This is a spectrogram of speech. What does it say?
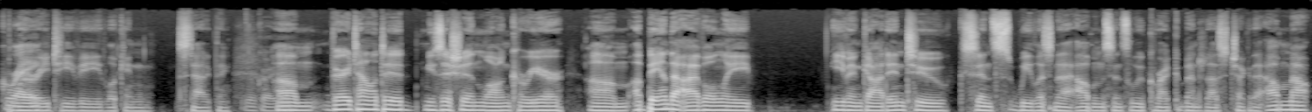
Gray. blurry TV looking static thing. Okay. yeah. Um, very talented musician, long career. Um, a band that I've only even got into since we listened to that album, since Luke recommended us to check that album out.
